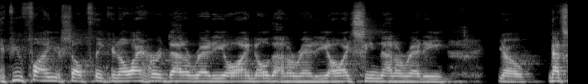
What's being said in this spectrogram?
if you find yourself thinking, oh, I heard that already, oh, I know that already, oh, I've seen that already, you know, that's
